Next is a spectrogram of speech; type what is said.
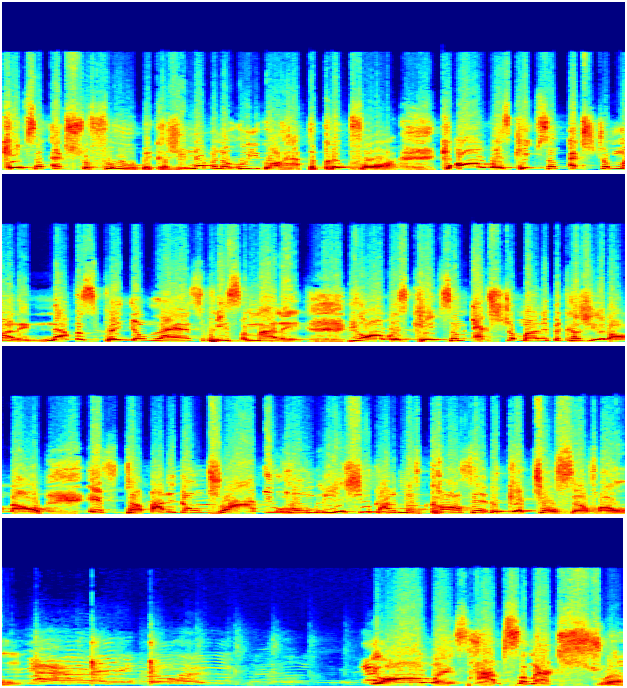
Keep some extra food because you never know who you're going to have to cook for. Always keep some extra money. Never spend your last piece of money. You always keep some extra money because you don't know if somebody don't drive you home, at least you got enough car fare to get yourself home. You always have some extra.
